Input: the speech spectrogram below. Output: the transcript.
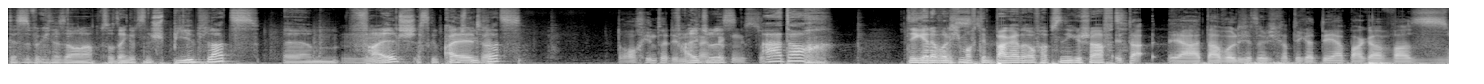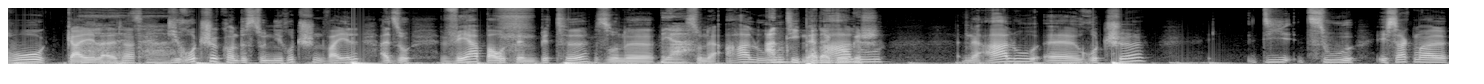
Das ist wirklich eine Sauna. So, dann gibt es einen Spielplatz. Ähm, Mhm. Falsch, es gibt keinen Alter. Spielplatz. Doch, hinter dem Falsch, kleinen? Becken ist so. Ah, doch. Digga, da wollte ich immer auf den Bagger drauf, hab's nie geschafft. Äh, Da, ja, da wollte ich jetzt nämlich gerade, Digga, der Bagger war so geil, Alter. Die Rutsche konntest du nie rutschen, weil, also, wer baut denn bitte so eine, Ja. so eine Alu, Antipädagogisch. eine Alu-Rutsche, die zu, ich sag mal,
